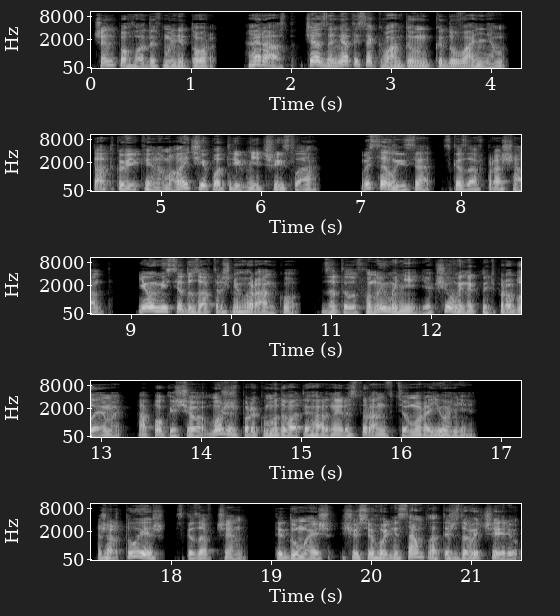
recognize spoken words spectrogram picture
Чен погладив монітор. Гаразд, час зайнятися квантовим кодуванням. Таткові кіномалечі потрібні числа. Веселися, сказав Прашант. Я у місті до завтрашнього ранку. Зателефонуй мені, якщо виникнуть проблеми, а поки що можеш порекомендувати гарний ресторан в цьому районі. Жартуєш, сказав Чен. Ти думаєш, що сьогодні сам платиш за вечерю?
